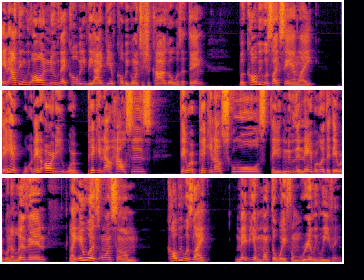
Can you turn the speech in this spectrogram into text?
and I think we all knew that Kobe the idea of Kobe going to Chicago was a thing, but Kobe was like saying like they had they already were picking out houses they were picking out schools. They knew the neighborhood that they were going to live in. Like it was on some, Kobe was like maybe a month away from really leaving.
